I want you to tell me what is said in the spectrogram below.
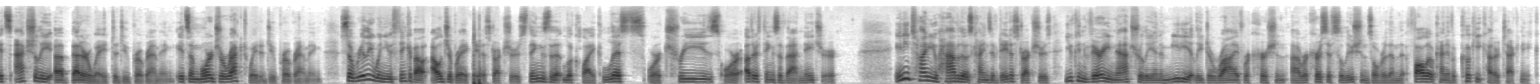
It's actually a better way to do programming. It's a more direct way to do programming. So really when you think about algebraic data structures, things that look like lists or trees or other things of that nature, Anytime you have those kinds of data structures, you can very naturally and immediately derive recursion, uh, recursive solutions over them that follow kind of a cookie cutter technique.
